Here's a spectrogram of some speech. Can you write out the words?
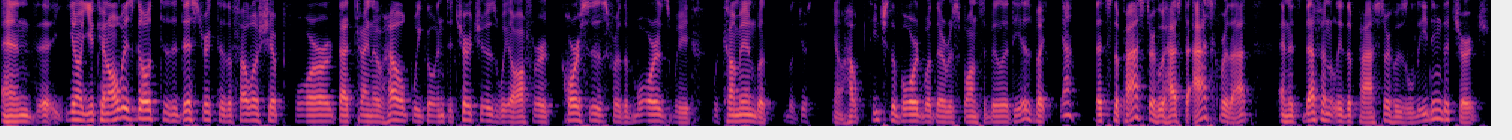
And, uh, you know, you can always go to the district, to the fellowship for that kind of help. We go into churches, we offer courses for the boards, we, we come in with, with just, you know, help teach the board what their responsibility is. But yeah, that's the pastor who has to ask for that. And it's definitely the pastor who's leading the church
